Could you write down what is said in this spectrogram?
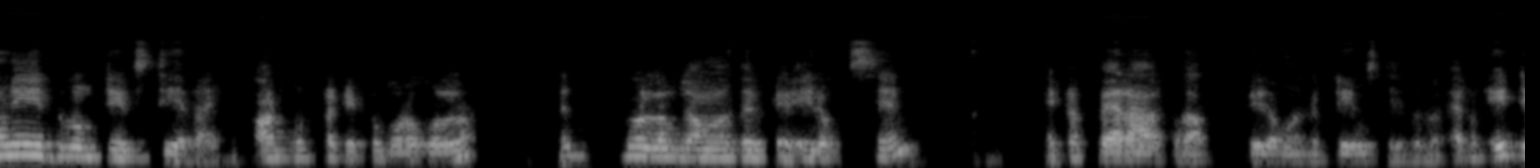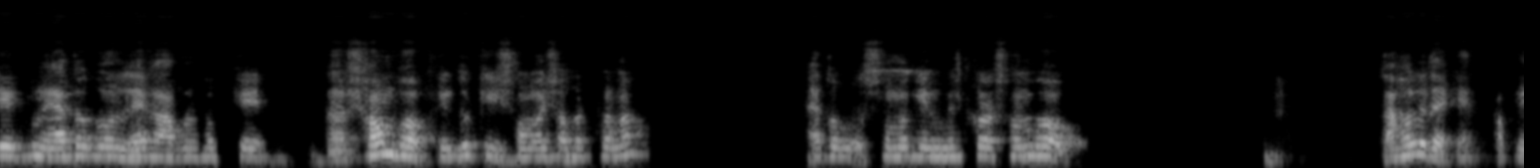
অনেকগুলো টেক্সট দিয়ে দেয় আর্টবোর্ডটাকে একটু বড় করলাম ধরলাম যে আমাদেরকে এইরকম সেম একটা প্যারাগ্রাফ এরকম একটা টেক্সট দিয়ে দিল। এখন এই টেক্সটগুলো এতগুলো লেখা আপনার পক্ষে সম্ভব কিন্তু কি সময় সাপেক্ষ না? এত সময় কি ইনভেস্ট করা সম্ভব? তাহলে দেখেন, আপনি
